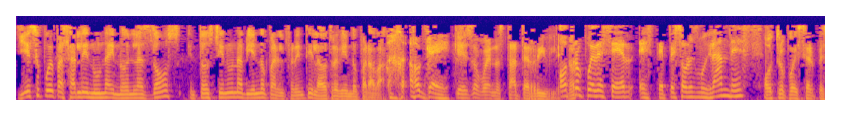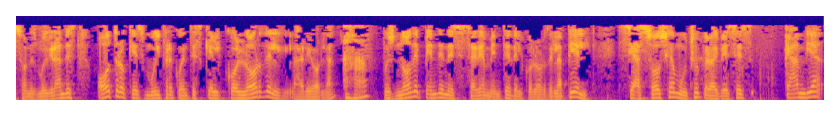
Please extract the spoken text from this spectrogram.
Y eso puede pasarle en una y no en las dos. Entonces tiene una viendo para el frente y la otra viendo para abajo. ok. Que eso, bueno, está terrible. ¿no? Otro puede ser este pezones muy grandes. Otro puede ser pezones muy grandes. Otro que es muy frecuente es que el color de la areola Ajá. Pues no depende necesariamente del color de la piel. Se asocia mucho, pero hay veces cambia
